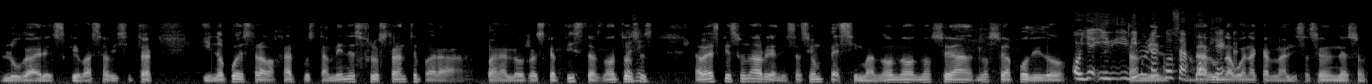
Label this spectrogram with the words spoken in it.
lugares que vas a visitar y no puedes trabajar, pues también es frustrante para, para los rescatistas, ¿no? Pues Entonces, la verdad es que es una organización pésima, ¿no? No, no se ha, no se ha podido Oye, y, dime una cosa, dar una buena canalización en eso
